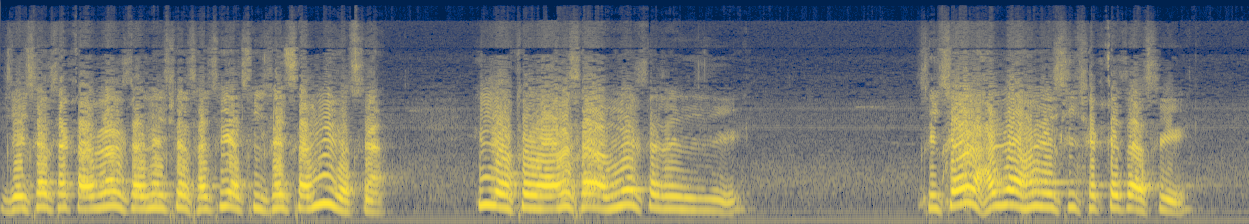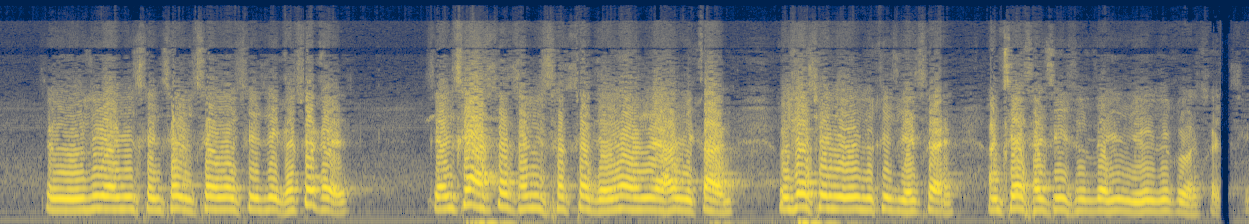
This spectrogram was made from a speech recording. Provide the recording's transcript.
देशाचा कारभार करण्याच्यासाठी अतिशय चांगली घटना. ही डॉक्टर बाबासाहेब आंबेडकरांनी तिच्यावर हल्ला होण्याची शक्यता असली तर मोदी आणि त्यांच्या विचाराचे जे घटक आहेत त्यांच्या हातात आम्ही सत्ता देणार हा निकाल उद्याच्या निवडणुकीत घ्यायचा आहे. आणि त्यासाठी सुद्धा ही निवडणूक महत्वाची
